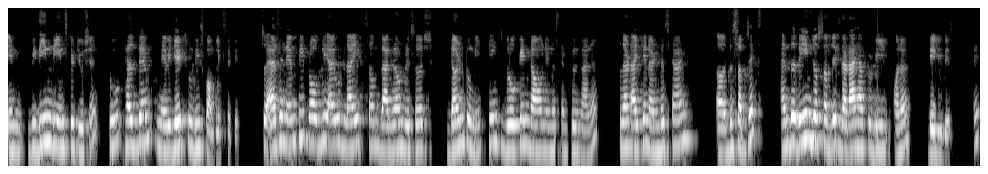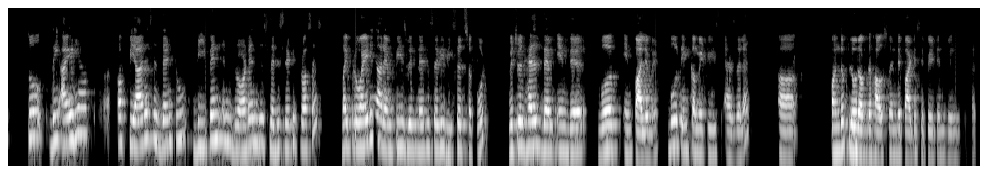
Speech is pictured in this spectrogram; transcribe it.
in within the institution to help them navigate through these complexities. So as an MP, probably I would like some background research done to me, things broken down in a simple manner, so that I can understand uh, the subjects and the range of subjects that I have to deal on a daily basis. Right? So the idea of, of PRS is then to deepen and broaden this legislative process by providing our MPs with necessary research support which will help them in their work in parliament, both in committees as well as uh, on the floor of the house when they participate in bills, etc.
